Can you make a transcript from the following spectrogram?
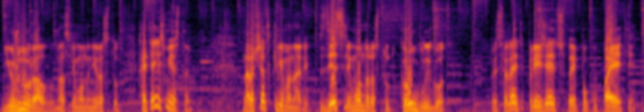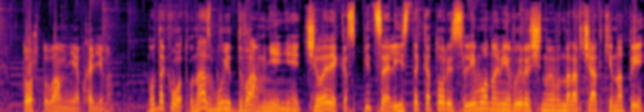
Южный Урал, у нас лимоны не растут. Хотя есть место. На Равчатский лимонарий. Здесь лимоны растут круглый год. Представляете, приезжайте сюда и покупаете то, что вам необходимо. Ну так вот, у нас будет два мнения. Человека-специалиста, который с лимонами, выращенными в Наровчатке на «ты»,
